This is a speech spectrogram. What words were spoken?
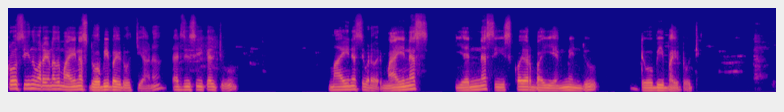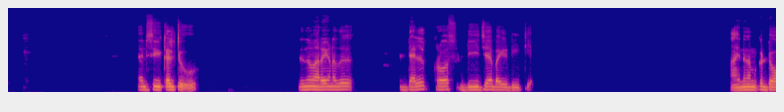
ക്രോസ് എന്ന് പറയുന്നത് minus do B by do T ആണ്. That's is equal to minus ഇവിടെ വരും. Minus N S E square by M into do B by do T that's equal to ഇതെന്ന് പറയണത് del cross D J by D T അതിന് നമുക്ക് ഡോ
